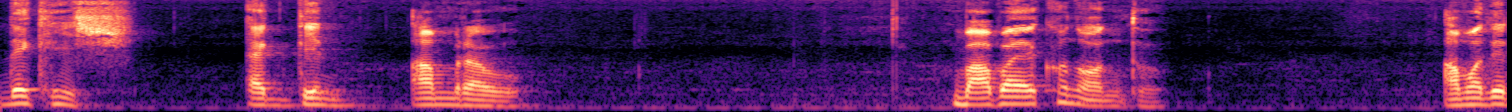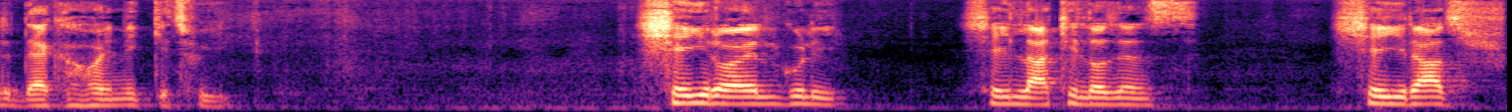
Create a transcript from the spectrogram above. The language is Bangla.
দেখিস, একদিন আমরাও। বাবা এখন অন্ধ। আমাদের দেখা হয়নি কিছুই। সেই রয়্যালগুলি, সেই লাঠি লজেন্স, সেই রাজ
